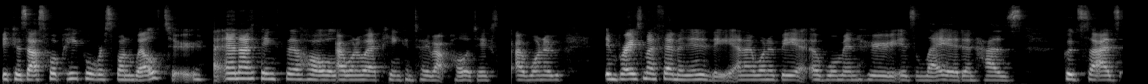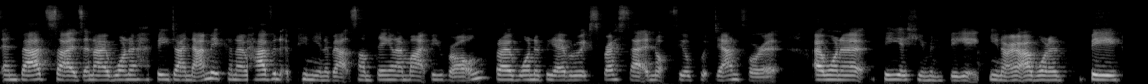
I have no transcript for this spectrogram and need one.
because that's what people respond well to. And I think the whole I want to wear pink and tell you about politics, I want to embrace my femininity and I want to be a woman who is layered and has good sides and bad sides and I want to be dynamic and I have an opinion about something and I might be wrong but I want to be able to express that and not feel put down for it. I want to be a human being. You know, I want to be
